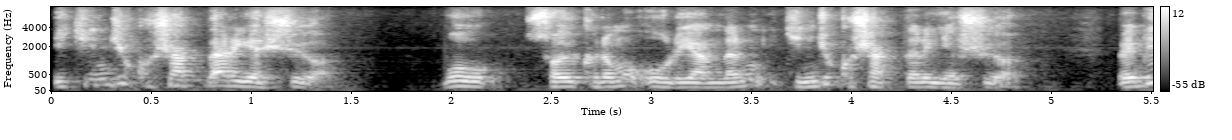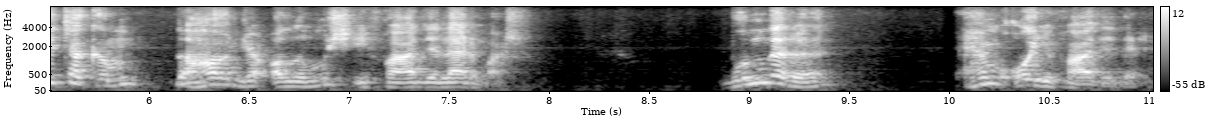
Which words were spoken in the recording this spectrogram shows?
ikinci kuşaklar yaşıyor. Bu soykırıma uğrayanların ikinci kuşakları yaşıyor. Ve bir takım daha önce alınmış ifadeler var. Bunları hem o ifadeleri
